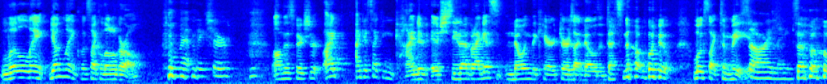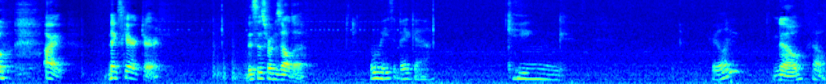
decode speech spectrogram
Little Link, young Link looks like a little girl On that picture? on this picture. I, I guess I can kind of ish see that, but I guess knowing the characters, I know that that's not what it looks like to me. Sorry, Lee. So, all right, next character. This is from Zelda. Ooh, he's a big guy. King. Really? No, Oh.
